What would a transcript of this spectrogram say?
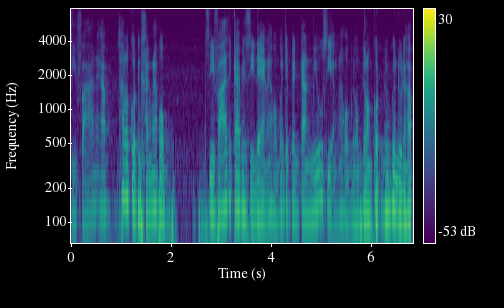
สีฟ้านะครับถ้าเรากดหนึ่งครั้งนะครับผมสีฟ้าจะกลายเป็นสีแดงนะครับผมก็จะเป็นการมิวเสียงนะครับผมเดี๋ยวผมจะลองกดให้เพื่อนๆดูนะครับ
